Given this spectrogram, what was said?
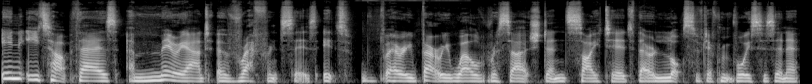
In Eat Up, there's a myriad of references. It's very, very well researched and cited. There are lots of different voices in it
